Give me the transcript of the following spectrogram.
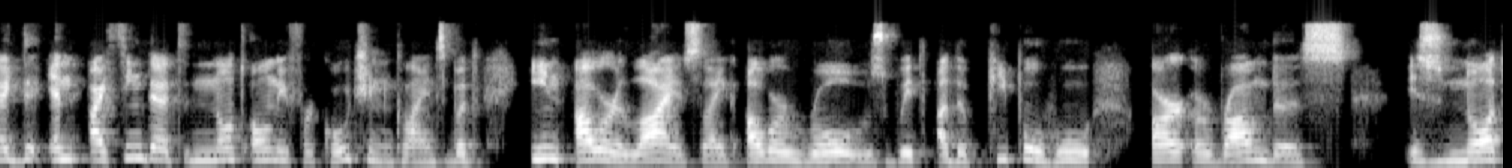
like the, and i think that not only for coaching clients but in our lives like our roles with other people who are around us is not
